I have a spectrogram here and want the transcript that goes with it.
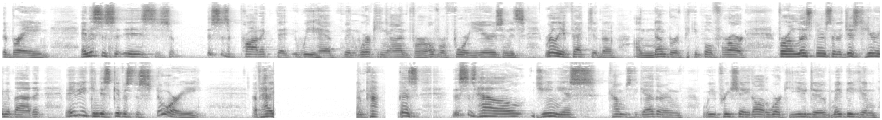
the brain. And this is is this is a product that we have been working on for over four years, and it's really affected a, a, number of people. For our for our listeners that are just hearing about it, maybe you can just give us the story of how because this is how genius comes together, and we appreciate all the work you do. Maybe you can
